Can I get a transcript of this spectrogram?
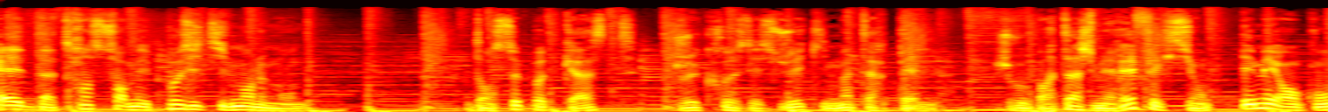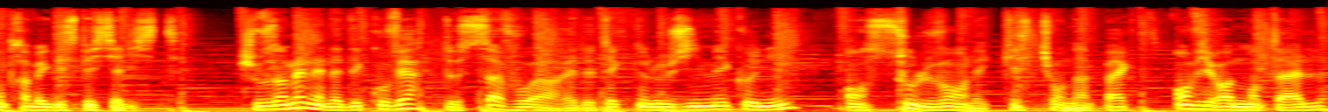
aident à transformer positivement le monde. Dans ce podcast, je creuse des sujets qui m'interpellent. Je vous partage mes réflexions et mes rencontres avec des spécialistes. Je vous emmène à la découverte de savoirs et de technologies méconnues en soulevant les questions d'impact environnemental,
